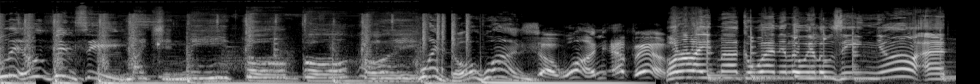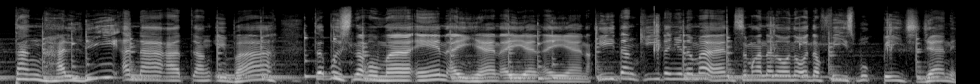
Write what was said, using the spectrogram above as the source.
Lil Vinci. May chinito boy. Kwento 1 sa 1FM. Alright mga kawan, hello hello sa inyo. At tanghalian na at ang iba tapos na kumain. Ayan, ayan, ayan. Kitang kita nyo naman sa mga nanonood ng Facebook page dyan.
